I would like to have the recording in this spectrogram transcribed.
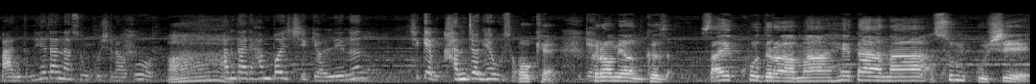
만든 해다나 숨굿이라고 아, 한 달에 한 번씩 열리는 쉽게 감정 해우소. 오케이. 이게- 그러면 그 사이코 드라마 해다나 숨굿이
